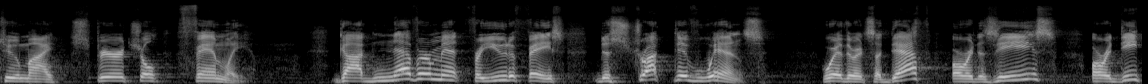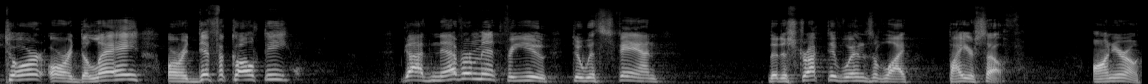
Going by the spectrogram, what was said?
to my spiritual family. God never meant for you to face destructive winds, whether it's a death or a disease or a detour or a delay or a difficulty. God never meant for you to withstand the destructive winds of life by yourself, on your own.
